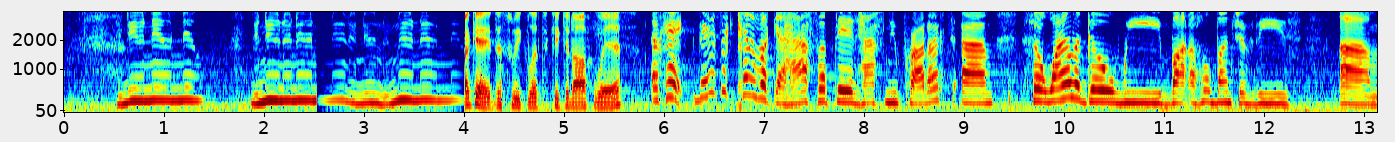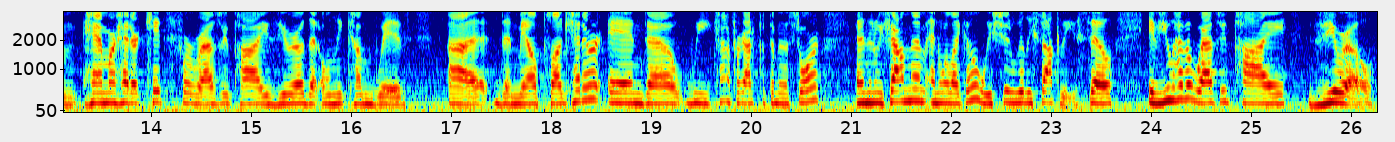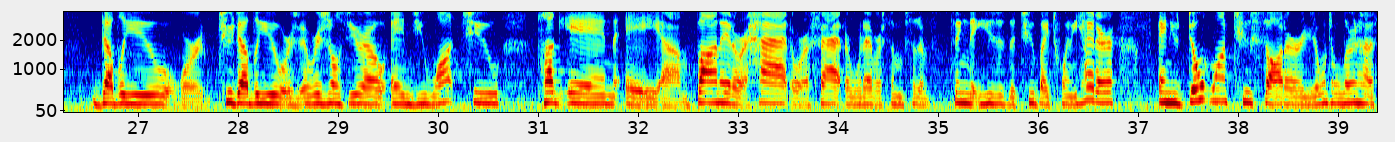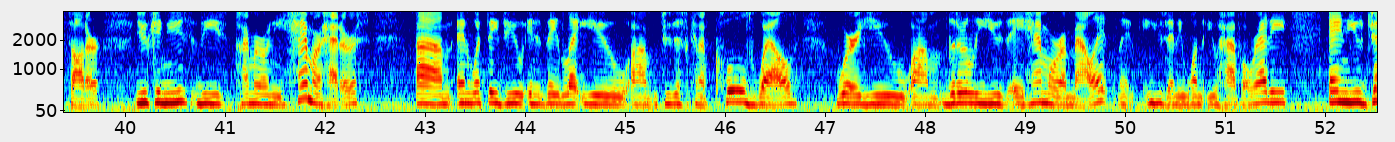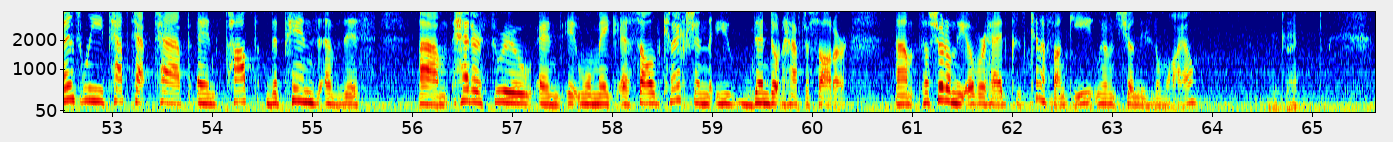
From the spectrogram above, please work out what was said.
New, new, new. New, new, new, new, new, new, new, new, new, new. Okay, this week let's kick it off with. Okay, there's a kind of like a half updated, half new product. Um, so a while ago, we bought a whole bunch of these um, hammer header kits for Raspberry Pi Zero that only come with uh, the male plug header, and uh, we kind of forgot to put them in the store. And then we found them, and we're like, oh, we should really stock these. So if you have a Raspberry Pi Zero W or 2W or original Zero, and you want to plug in a um, bonnet or a hat or a fat or whatever, some sort of thing that uses the 2x20 header, and you don't want to solder, you don't want to learn how to solder, you can use these Pimoroni hammer headers. Um, and what they do is they let you um, do this kind of cold weld where you um, literally use a hammer or a mallet, use any one that you have already, and you gently tap, tap, tap, and pop the pins of this um, header through, and it will make a solid connection that you then don't have to solder. Um, so I'll show it on the overhead because it's kind of funky. We haven't shown these in a while. Okay.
